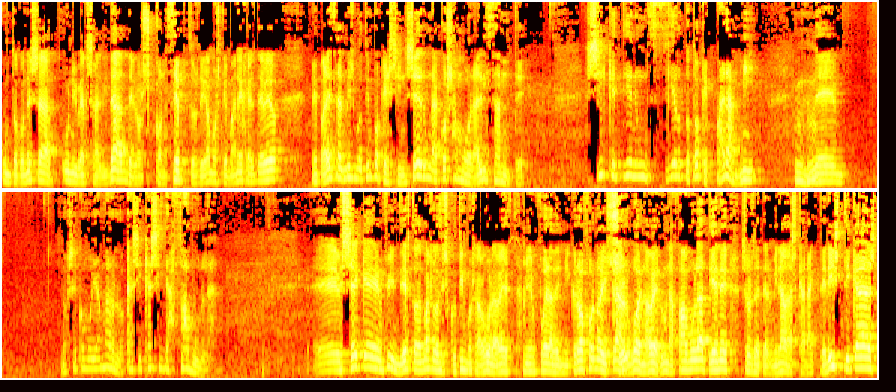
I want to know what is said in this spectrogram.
junto con esa universalidad de los conceptos, digamos, que maneja el TVO, me parece al mismo tiempo que sin ser una cosa moralizante, sí que tiene un cierto toque para mí de no sé cómo llamarlo, casi casi de fábula. Eh, sé que, en fin, de esto además lo discutimos alguna vez también fuera de micrófono y claro, Sí. bueno, a ver, una fábula tiene sus determinadas características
